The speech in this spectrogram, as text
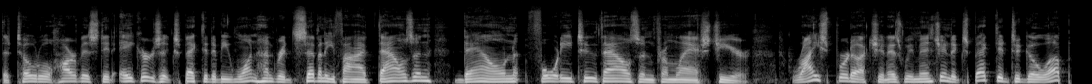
The total harvested acres expected to be 175,000, down 42,000 from last year. Rice production, as we mentioned, expected to go up.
